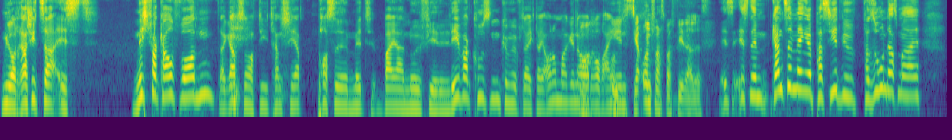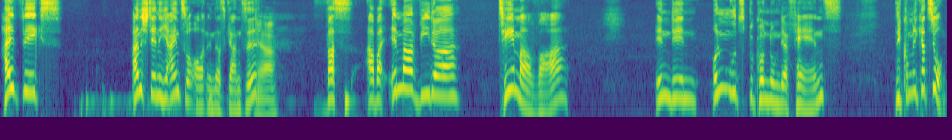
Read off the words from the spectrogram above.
Milot Rashica ist nicht verkauft worden. Da gab es noch die Transferposse mit Bayer 04 Leverkusen. Können wir vielleicht gleich auch noch mal genauer drauf und eingehen. ist ja unfassbar viel alles. Es ist eine ganze Menge passiert. Wir versuchen das mal halbwegs anständig einzuordnen, das Ganze. Ja. Was aber immer wieder Thema war in den Unmutsbekundungen der Fans, die Kommunikation.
